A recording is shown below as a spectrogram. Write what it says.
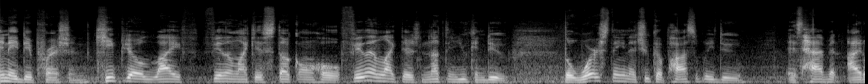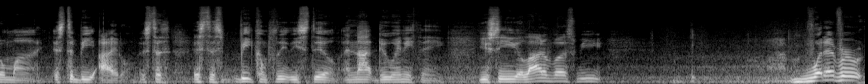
in a depression, keep your life feeling like it's stuck on hold, feeling like there's nothing you can do. The worst thing that you could possibly do is have an idle mind. Is to be idle. Is to is to be completely still and not do anything. You see, a lot of us we whatever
